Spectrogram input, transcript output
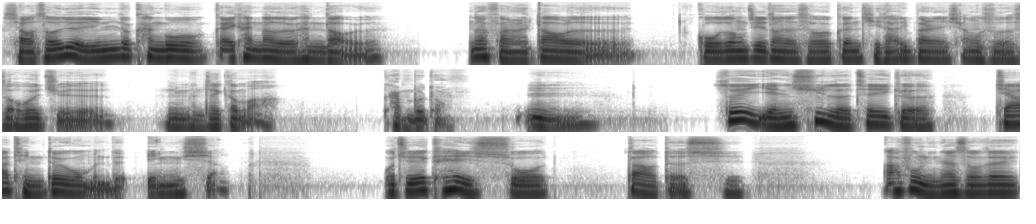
小时候就已经都看过，该看到的都看到了。那反而到了国中阶段的时候，跟其他一般人相处的时候，会觉得你们在干嘛？看不懂。嗯，所以延续了这个家庭对我们的影响，我觉得可以说到的是，阿富，你那时候在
